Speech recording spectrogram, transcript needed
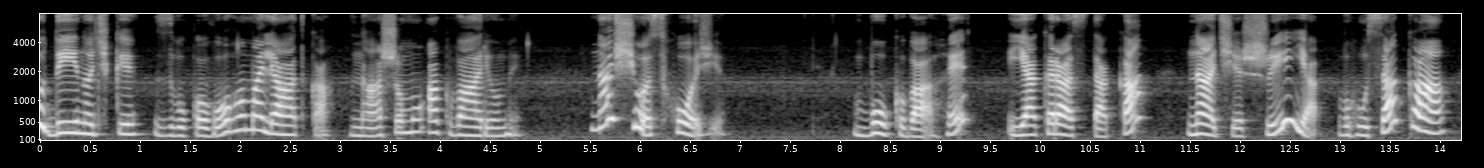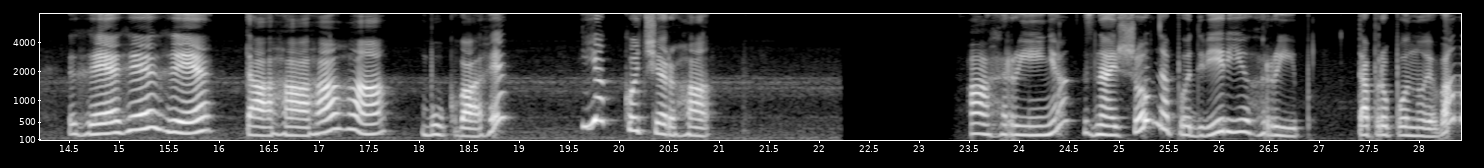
будиночки звукового малятка в нашому акваріумі. На що схожі? Буква Г якраз така, наче шия в гусака. Ге-ге-ге та га-га-га. Буква Г як кочерга. А Гриня знайшов на подвір'ї гриб та пропонує вам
